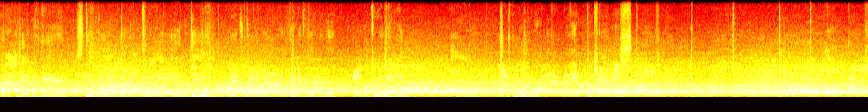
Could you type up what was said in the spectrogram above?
Back in hand, stepping up to the plate indeed. It's deep, and I don't think it's playable. Able to evade. Oh, just one right after the other. Can't be stopped. Oh, ouch.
